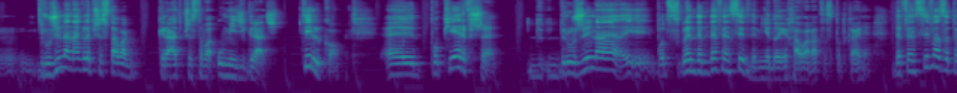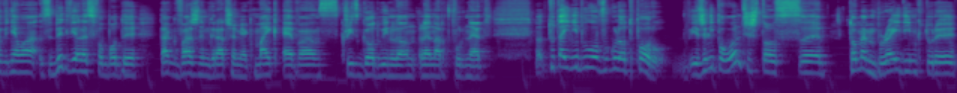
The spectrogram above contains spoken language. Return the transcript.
mm, drużyna nagle przestała grać, przestała umieć grać. Tylko E, po pierwsze, drużyna e, pod względem defensywnym nie dojechała na to spotkanie. Defensywa zapewniała zbyt wiele swobody tak ważnym graczom jak Mike Evans, Chris Godwin, Leonard Fournette. No, tutaj nie było w ogóle odporu. Jeżeli połączysz to z e, Tomem Bradym, który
